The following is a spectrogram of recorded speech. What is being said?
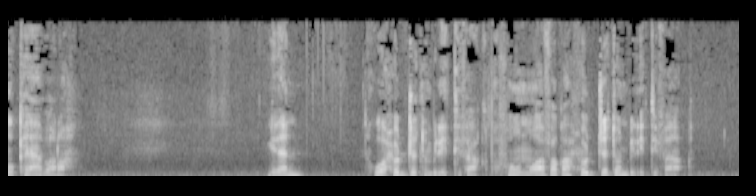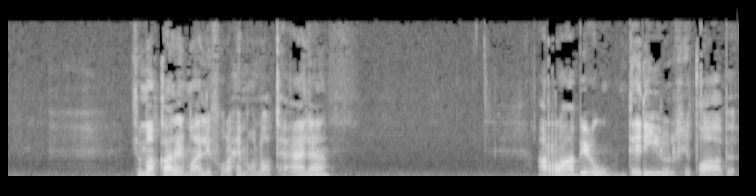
مكابرة. إذن هو حجة بالاتفاق. مفهوم الموافقة؟ حجة بالاتفاق. ثم قال المؤلف رحمه الله تعالى الرابع دليل الخطاب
